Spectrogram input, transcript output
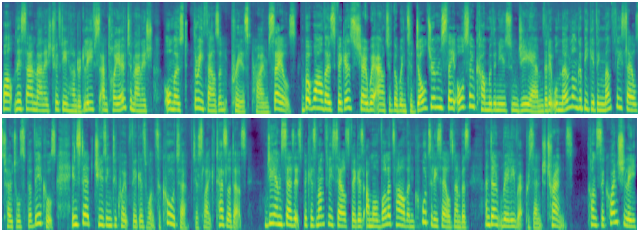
while Nissan managed 1,500 Leafs and Toyota managed almost 3,000 Prius Prime sales. But while those figures show we're out of the winter doldrums, they also come with the news from GM that it will no longer be giving monthly sales totals for vehicles, instead choosing to quote figures once a quarter, just like Tesla does. GM says it's because monthly sales figures are more volatile than quarterly sales numbers and don't really represent trends. Consequentially,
